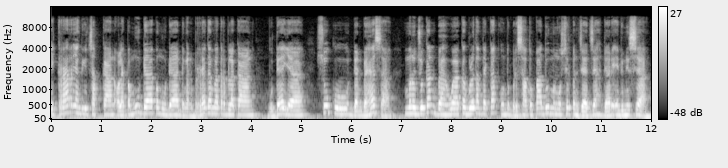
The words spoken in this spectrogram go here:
Ikrar yang diucapkan oleh pemuda-pemuda dengan beragam latar belakang, budaya, suku, dan bahasa menunjukkan bahwa kebulatan tekad untuk bersatu padu mengusir penjajah dari Indonesia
